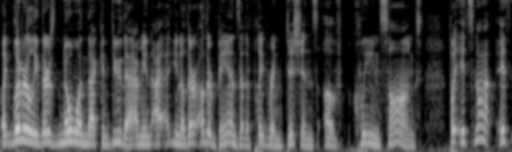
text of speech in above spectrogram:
Like literally there's no one that can do that. I mean, I you know, there are other bands that have played renditions of Queen songs, but it's not it's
